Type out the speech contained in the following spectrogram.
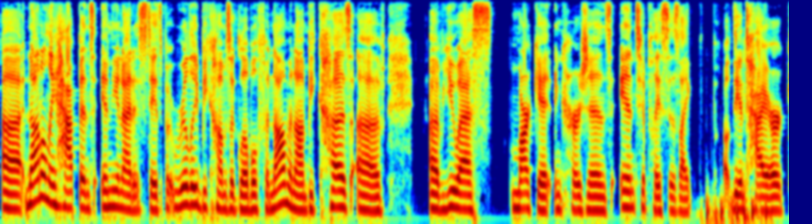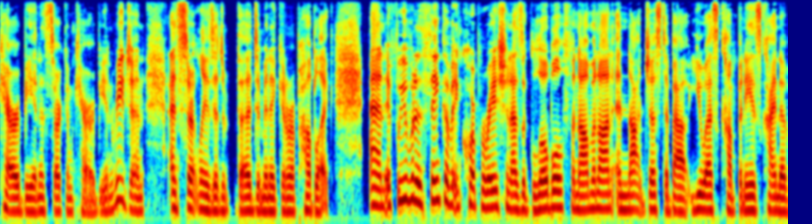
uh, not only happens in the United States, but really becomes a global phenomenon because of of U.S market incursions into places like the entire Caribbean and circum-Caribbean region, and certainly the, the, Dominican Republic. And if we were to think of incorporation as a global phenomenon and not just about U.S. companies kind of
